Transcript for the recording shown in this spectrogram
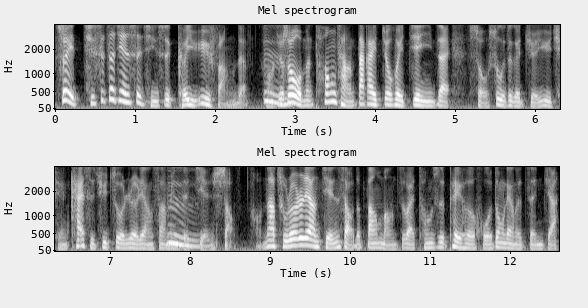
所以其实这件事情是可以预防的。就是说我们通常大概就会建议在手术这个绝育前开始去做热量上面的嗯减少。好，那除了热量减少的帮忙之外，同时配合活动量的增加，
